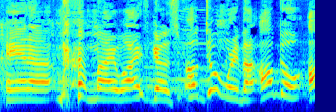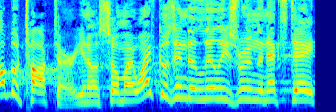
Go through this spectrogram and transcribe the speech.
And uh, my wife goes, "Oh, don't worry about it. I'll go. I'll go talk to her." You know. So my wife goes into Lily's room the next day.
